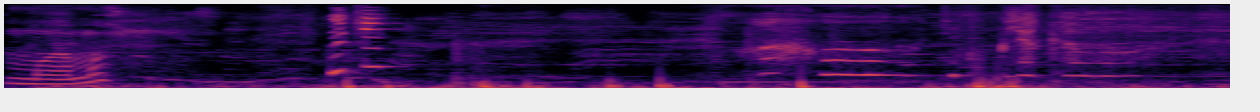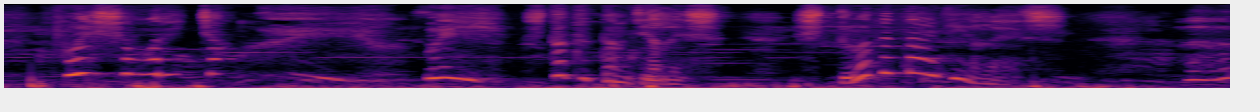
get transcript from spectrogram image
мама? Боже, Марича. Ой, ты там делаешь? Что ты там делаешь? Ага.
